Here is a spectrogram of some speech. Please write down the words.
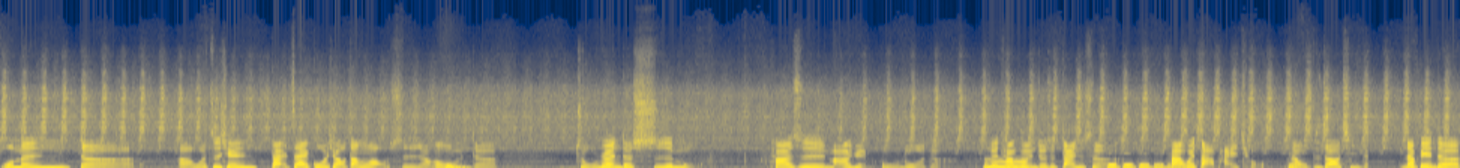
我们的呃，我之前在在国小当老师，然后我们的主任的师母，她是马远部落的，所以他可能就是单色，对对对对对她还。会打排球。那我不知道其他那边的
